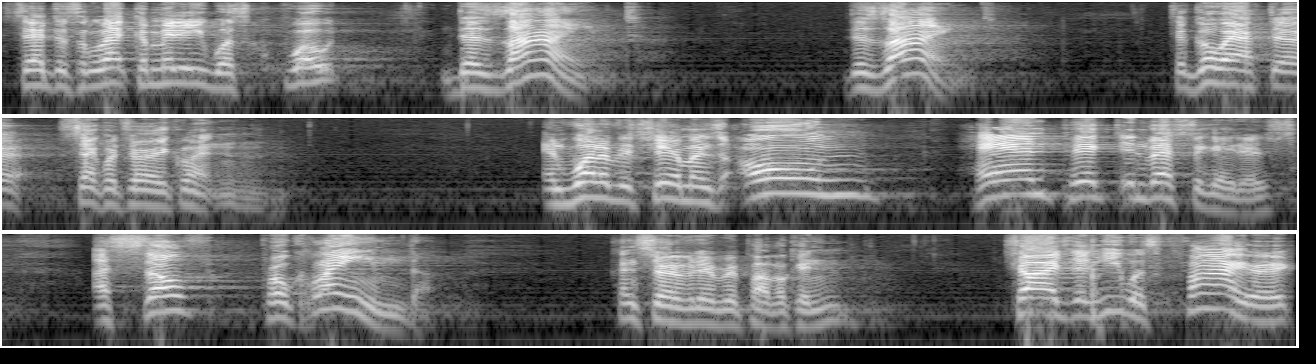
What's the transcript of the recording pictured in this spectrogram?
said the select committee was, quote, designed, designed to go after Secretary Clinton. And one of the chairman's own hand-picked investigators, a self proclaimed conservative Republican, charged that he was fired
